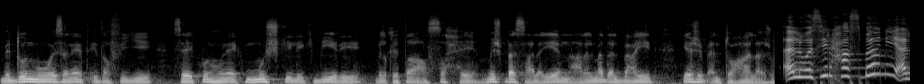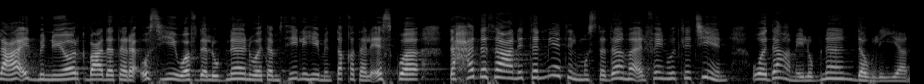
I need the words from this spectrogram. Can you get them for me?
بدون موازنات إضافية سيكون هناك مشكلة كبيرة بالقطاع الصحي مش بس على أيامنا على المدى البعيد يجب أن تعالج الوزير حسباني العائد من نيويورك بعد ترأسه وفد لبنان وتمثيله منطقة الإسكوا تحدث عن التنمية المستدامة 2030 ودعم لبنان دوليا.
